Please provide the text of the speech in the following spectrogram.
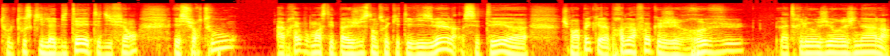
tout, tout ce qui l'habitait était différent. Et surtout, après, pour moi, c'était pas juste un truc qui était visuel, c'était. euh, je me rappelle que la première fois que j'ai revu la trilogie originale,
